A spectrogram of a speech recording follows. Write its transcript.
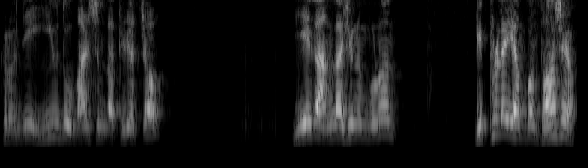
그런지 이유도 말씀 다 드렸죠? 이해가 안 가시는 분은 리플레이 한 번 더 하세요.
